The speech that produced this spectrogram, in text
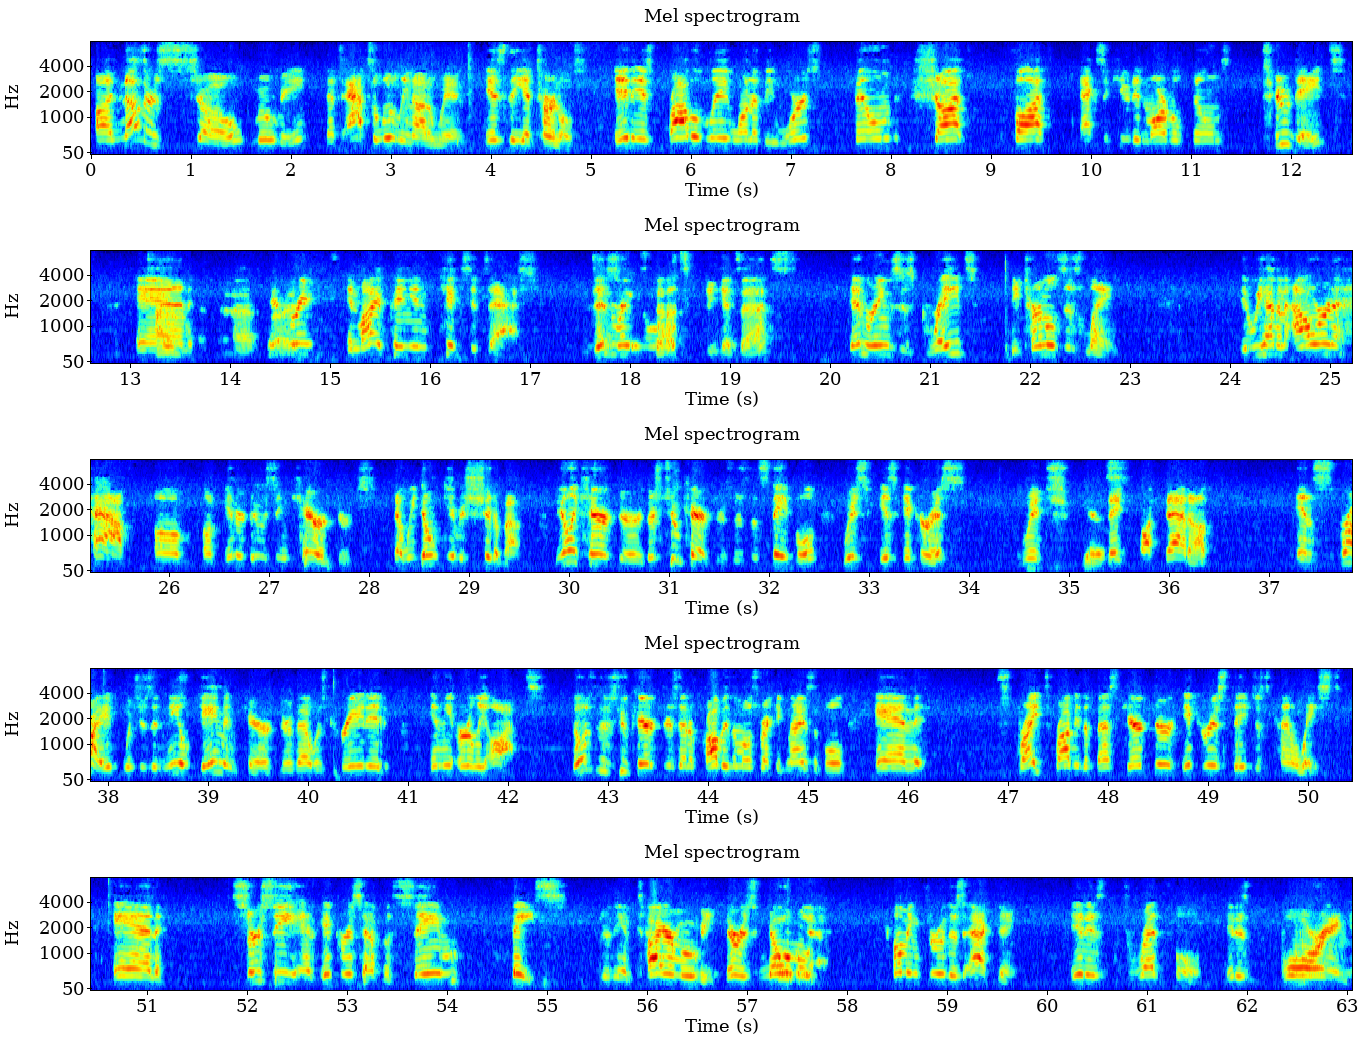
Another show movie that's absolutely not a win is The Eternals. It is probably one of the worst filmed, shot, fought, executed Marvel films to date. And Ten right. Rings, in my opinion, kicks its ass. Ten This Rings does kick its ass. Ten Rings is great. Eternals is lame. If We have an hour and a half of, of introducing characters that we don't give a shit about. The only character, there's two characters. There's the staple, which is Ikaris, which Yes. they fucked that up, and Sprite, which is a Neil Gaiman character that was created in the early aughts. Those are the two characters that are probably the most recognizable, and Sprite's probably the best character. Ikaris, they just kind of waste. And Sersi and Ikaris have the same face through the entire movie. There is no Oh, emotion coming through this acting. It is dreadful. It is boring.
